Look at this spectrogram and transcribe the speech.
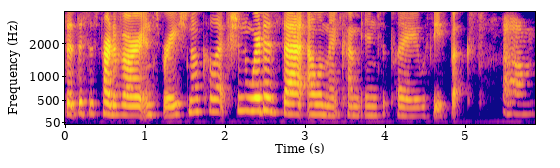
that this is part of our inspirational collection. Where does that element come into play with these books? Um,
